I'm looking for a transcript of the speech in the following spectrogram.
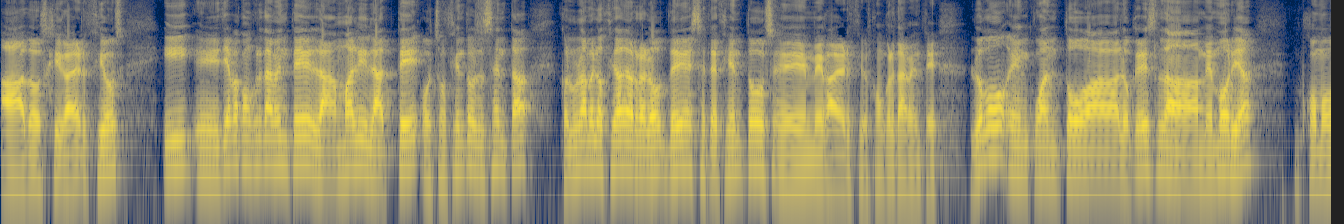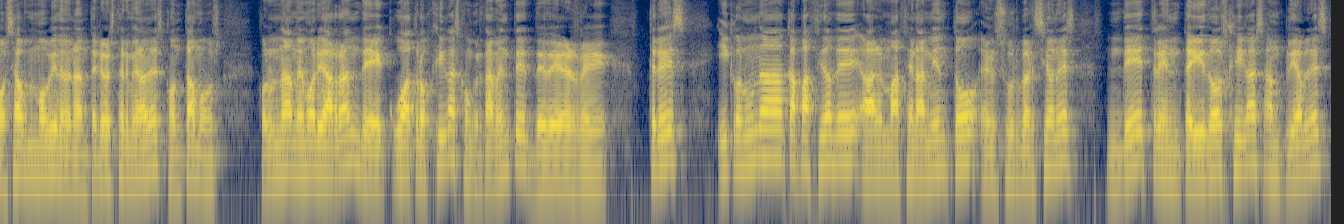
a 2 GHz y eh, lleva concretamente la Mali la T860 con una velocidad de reloj de 700 eh, MHz concretamente. Luego, en cuanto a lo que es la memoria, como se ha movido en anteriores terminales, contamos con una memoria RAM de 4 GB, concretamente DDR3, y con una capacidad de almacenamiento en sus versiones de 32 GB ampliables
